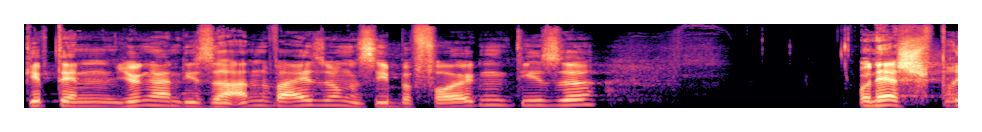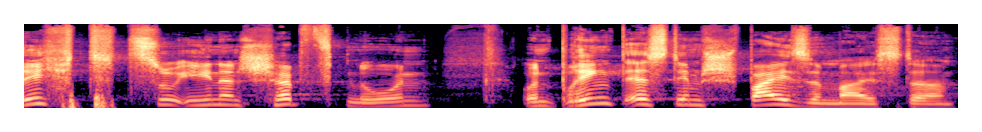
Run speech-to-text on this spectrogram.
gibt den Jüngern diese Anweisungen, sie befolgen diese. Und er spricht zu ihnen, schöpft nun und bringt es dem Speisemeister.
